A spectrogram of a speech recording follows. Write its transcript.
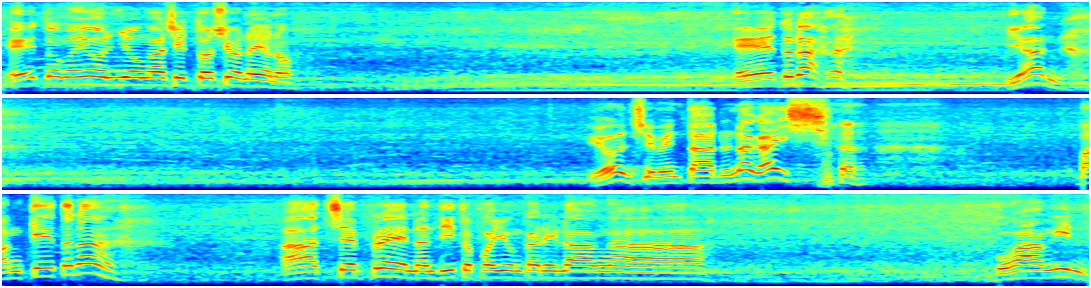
Ito ngayon yung ah, sitwasyon. Ayan oh. Ito na. Yan. Yun sementado na guys bangketa na at syempre nandito pa yung kanilang ah, buhangin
